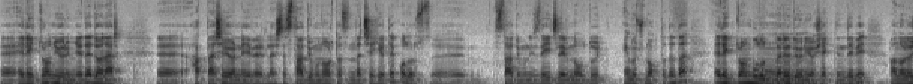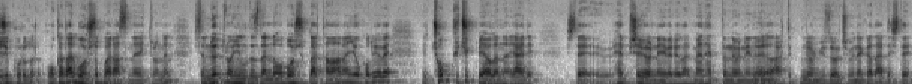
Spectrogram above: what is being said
e, elektron yörüngede döner. E, hatta şey örneği verirler işte stadyumun ortasında çekirdek oluruz. E, stadyumun izleyicilerin olduğu en uç noktada da elektron bulutları Hmm. dönüyor şeklinde bir analoji kurulur. O kadar boşluk var aslında elektronların. İşte nötron yıldızlarında o boşluklar tamamen yok oluyor ve e, çok küçük bir alana yani işte hep şey örneği veriyorlar. Manhattan örneğini veriyorlar. Artık bilmiyorum yüz ölçümü ne kadar da işte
